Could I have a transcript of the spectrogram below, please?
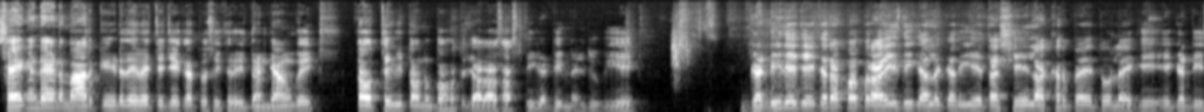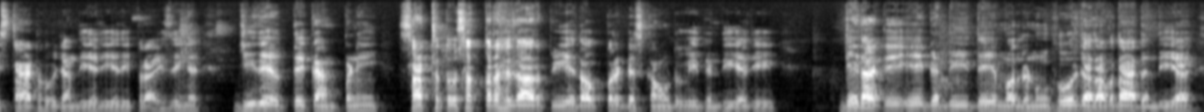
ਸੈਕੰਡ ਹੈਂਡ ਮਾਰਕੀਟ ਦੇ ਵਿੱਚ ਜੇਕਰ ਤੁਸੀਂ ਖਰੀਦਣ ਜਾਓਗੇ, ਤਾਂ ਉੱਥੇ ਵੀ ਤੁਹਾਨੂੰ ਬਹੁਤ ਜ਼ਿਆਦਾ ਸਸਤੀ ਗੱਡੀ ਮਿਲ ਜੂਗੀ ਇਹ। ਗੱਡੀ ਦੇ ਜੇਕਰ ਆਪਾਂ ਪ੍ਰਾਈਸ ਦੀ ਗੱਲ ਕਰੀਏ ਤਾਂ 6 ਲੱਖ ਰੁਪਏ ਤੋਂ ਲੈ ਕੇ ਇਹ ਗੱਡੀ ਸਟਾਰਟ ਹੋ ਜਾਂਦੀ ਹੈ ਜੀ ਇਹਦੀ ਪ੍ਰਾਈਸਿੰਗ ਜਿਹਦੇ ਉੱਤੇ ਕੰਪਨੀ 60 ਤੋਂ 70 ਹਜ਼ਾਰ ਰੁਪਏ ਦਾ ਉੱਪਰ ਡਿਸਕਾਊਂਟ ਵੀ ਦਿੰਦੀ ਹੈ ਜੀ। ਜਿਹੜਾ ਕਿ ਇਹ ਗੱਡੀ ਦੇ ਮੁੱਲ ਨੂੰ ਹੋਰ ਜ਼ਿਆਦਾ ਵਧਾ ਦਿੰਦੀ ਹੈ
